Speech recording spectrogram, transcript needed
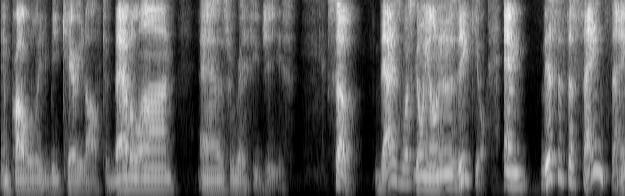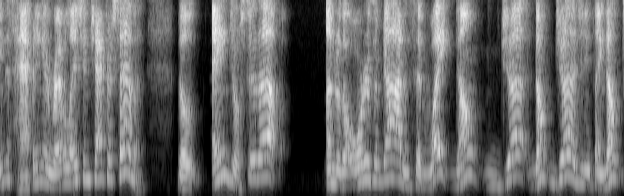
and probably be carried off to Babylon as refugees. So that is what's going on in Ezekiel. And this is the same thing that's happening in Revelation chapter 7. The angel stood up under the orders of God and said, "Wait, don't ju- don't judge anything, don't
